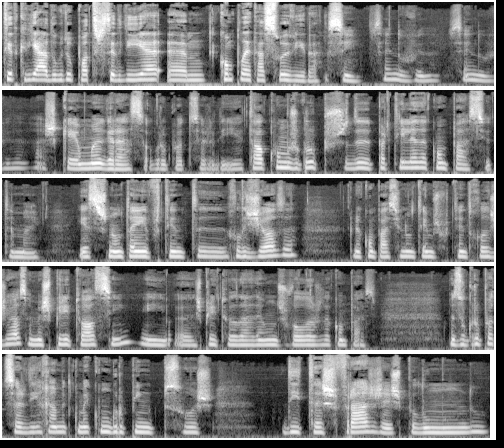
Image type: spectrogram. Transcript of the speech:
ter criado o grupo ao terceiro dia um, completa a sua vida. Sim, sem dúvida, sem dúvida. Acho que é uma graça o grupo ao terceiro dia, tal como os grupos de partilha da Compácio também. Esses não têm vertente religiosa, que na Compácio não temos vertente religiosa, mas espiritual sim, e a espiritualidade é um dos valores da Compácio. Mas o grupo de Sardia realmente como é que um grupinho de pessoas ditas frágeis pelo mundo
